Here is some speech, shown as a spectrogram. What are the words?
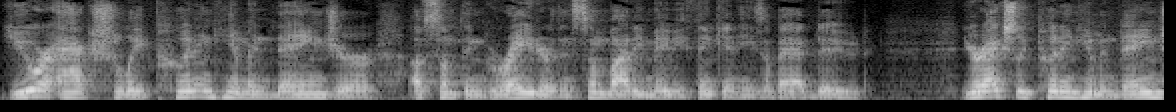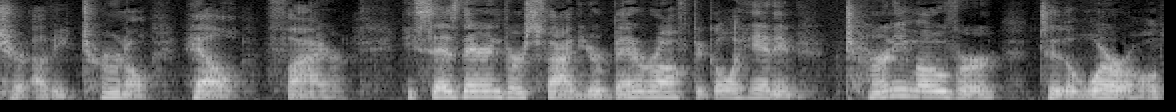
you are actually putting him in danger of something greater than somebody maybe thinking he's a bad dude. You're actually putting him in danger of eternal hell fire. He says there in verse 5, you're better off to go ahead and turn him over to the world,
